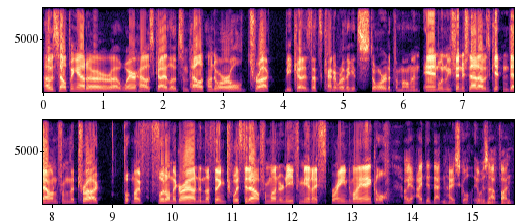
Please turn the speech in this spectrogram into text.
I was helping out our uh, warehouse guy load some pallets onto our old truck because that's kind of where they get stored at the moment. And when we finished that, I was getting down from the truck, put my foot on the ground, and the thing twisted out from underneath me, and I sprained my ankle. Oh, yeah, I did that in high school. It was not fun.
